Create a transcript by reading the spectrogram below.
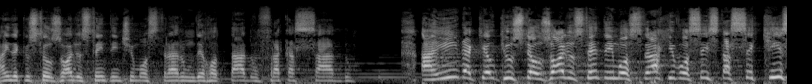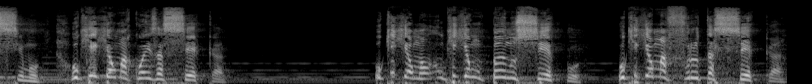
Ainda que os teus olhos tentem te mostrar um derrotado, um fracassado, ainda que, que os teus olhos tentem mostrar que você está sequíssimo. O que, que é uma coisa seca? O que, que é, uma, o que, que é um pano seco? O que, que é uma fruta seca?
